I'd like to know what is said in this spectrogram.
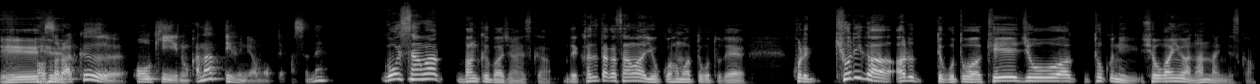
ええおそらく大きいのかなっていうふうに思ってますよね。ゴーシさんはバンクーバーじゃないですか。で、風高さんは横浜ってことで、これ、距離があるってことは、経営上は特に障害にはなんないんですか、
